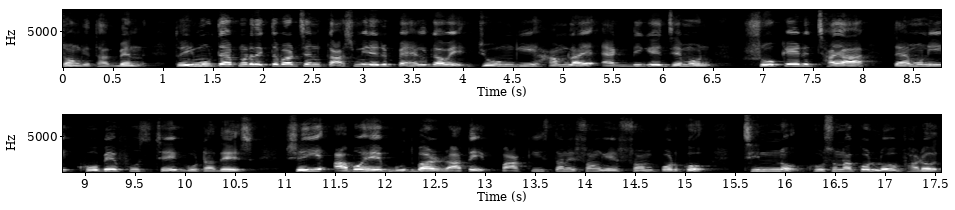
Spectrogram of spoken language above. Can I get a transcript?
সঙ্গে থাকবেন। তো এই মুহূর্তে আপনারা দেখতে পাচ্ছেন, কাশ্মীরের পেহেলগাঁওয়ে জঙ্গি হামলায় একদিকে যেমন শোকের ছায়া তেমনি ক্ষোভে ফুঁসছে গোটা দেশ। সেই আবহে বুধবার রাতে পাকিস্তানের সঙ্গে সম্পর্ক ছিন্ন ঘোষণা করল ভারত।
